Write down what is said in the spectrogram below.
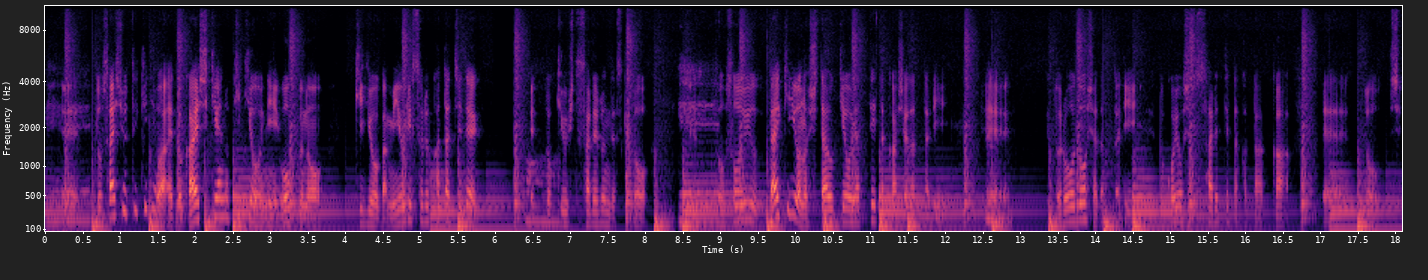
えっと、最終的には、えっと、外資系の企業に多くの企業が身売りする形で、えっと、救出されるんですけど、えっと、そういう大企業の下請けをやっていた会社だったり、えーえっと、労働者だったり、えっと、雇用されてた方が、えっと、し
